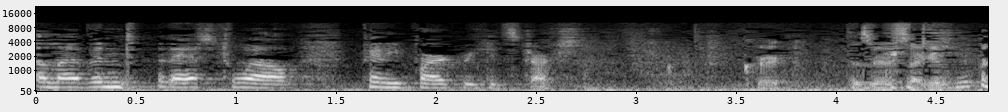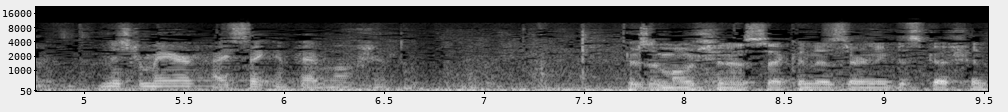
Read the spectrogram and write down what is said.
11 dash 12, Penny Park reconstruction. Correct. Is there a second? Mr. Mayor, I second that motion. There's a motion, a second. Is there any discussion?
